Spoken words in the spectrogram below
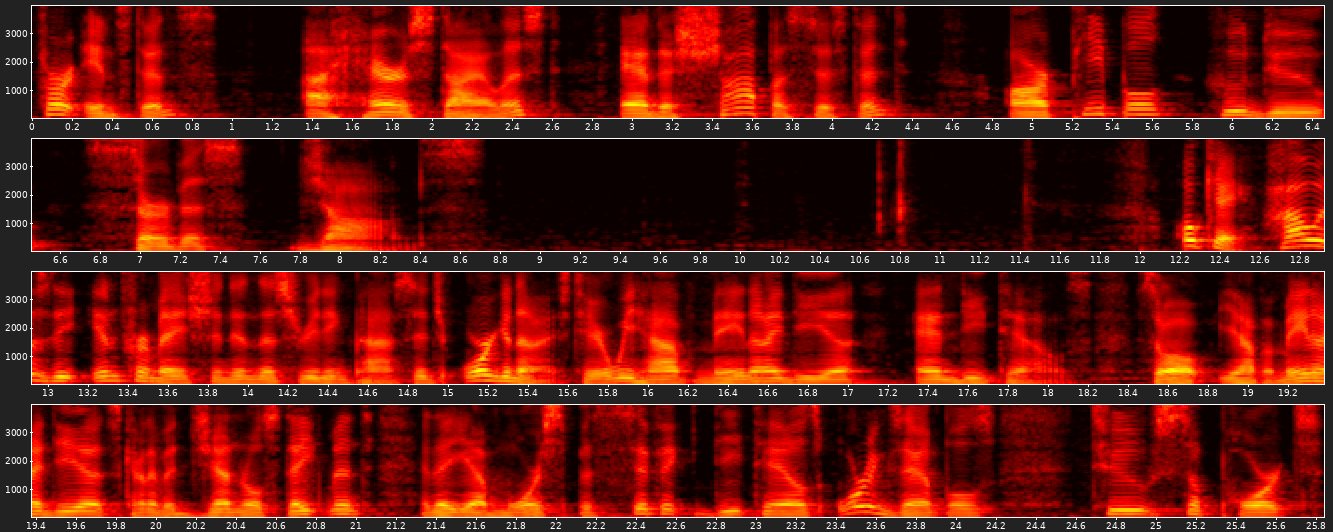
For instance, a hairstylist and a shop assistant are people who do service jobs. Okay, how is the information in this reading passage organized? Here we have main idea and details. So you have a main idea, it's kind of a general statement, and then you have more specific details or examples to support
